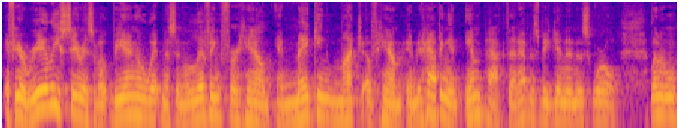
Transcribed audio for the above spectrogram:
if you're really serious about being a witness and living for Him and making much of Him and having an impact that happens to begin in this world, let me,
